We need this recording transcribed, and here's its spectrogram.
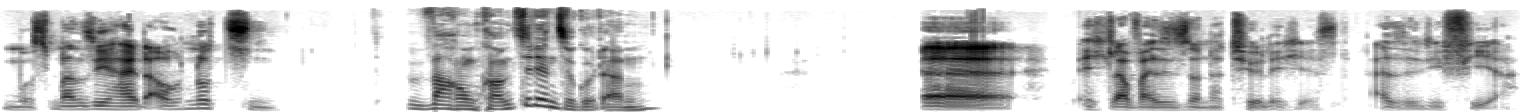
muss man sie halt auch nutzen. Warum kommt sie denn so gut an? Äh, ich glaube, weil sie so natürlich ist. Also die vier.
